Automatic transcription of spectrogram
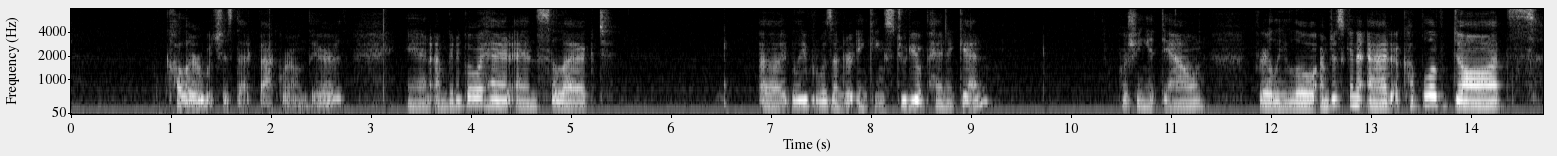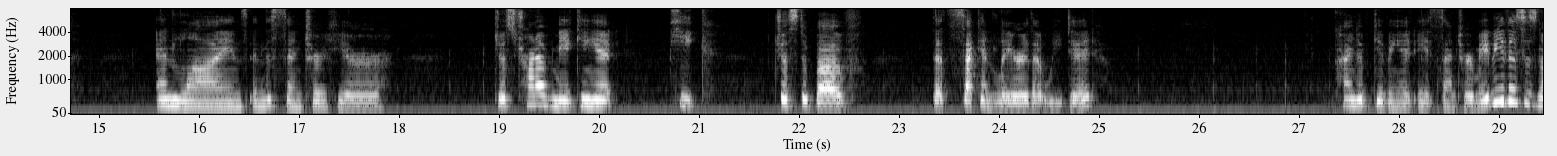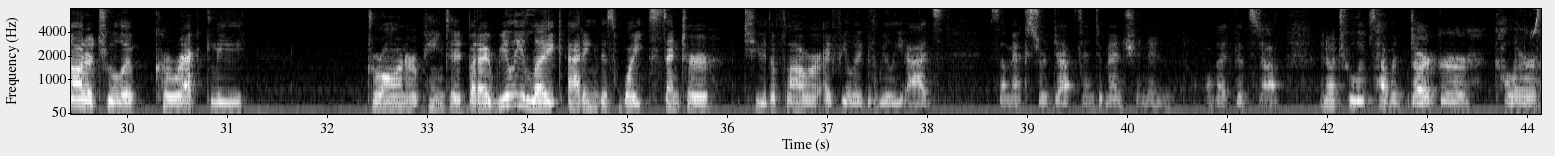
color, which is that background there. And I'm going to go ahead and select, uh, I believe it was under Inking Studio Pen again. Pushing it down fairly low. I'm just going to add a couple of dots and lines in the center here. Just trying to making it peak just above that second layer that we did. Kind of giving it a center. Maybe this is not a tulip correctly drawn or painted, but I really like adding this white center to the flower. I feel like it really adds some extra depth and dimension and all that good stuff. I know tulips have a darker color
